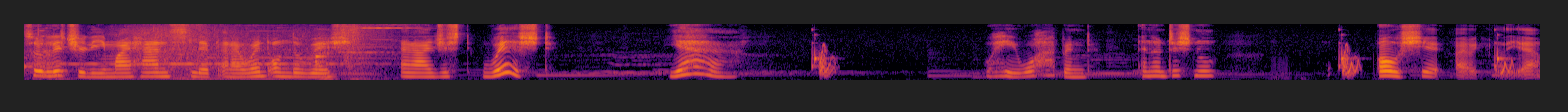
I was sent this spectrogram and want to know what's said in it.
so literally my hand slipped and I went on the wish and I just wished. Yeah. Wait, what happened? An additional oh shit. I, yeah.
